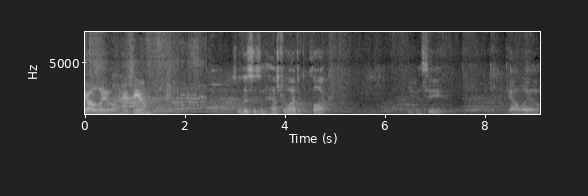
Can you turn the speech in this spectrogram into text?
Galileo Museum. So this is an astrological clock. You can see Galileo.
